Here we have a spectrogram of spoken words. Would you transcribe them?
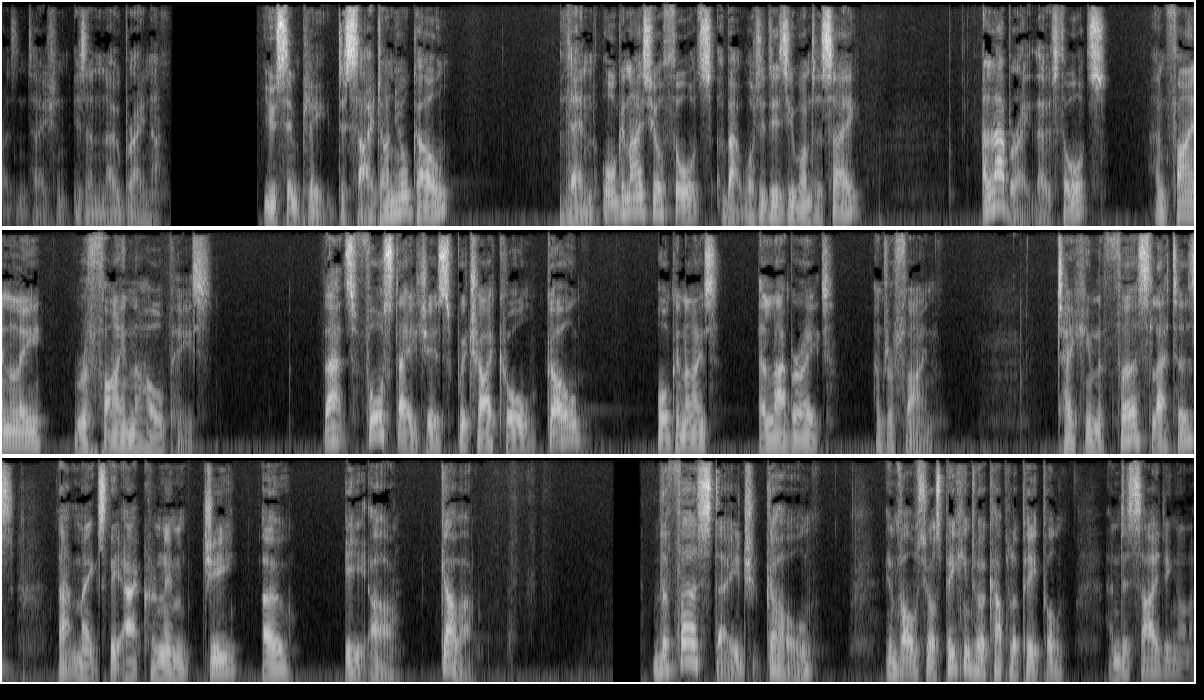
presentation is a no brainer. You simply decide on your goal, then organize your thoughts about what it is you want to say, elaborate those thoughts, and finally, refine the whole piece. That's four stages which I call goal, organize, elaborate, and refine. Taking the first letters, that makes the acronym G O E R. GOER. The first stage, goal, involves your speaking to a couple of people and deciding on a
